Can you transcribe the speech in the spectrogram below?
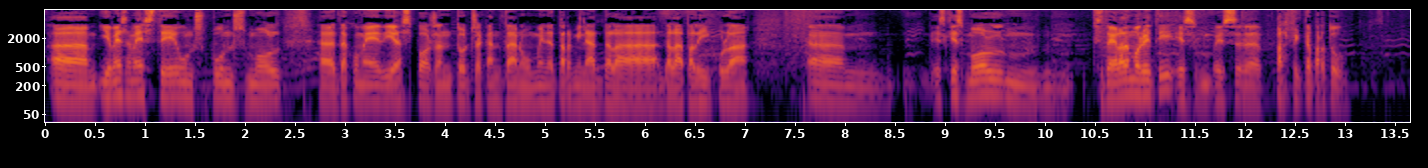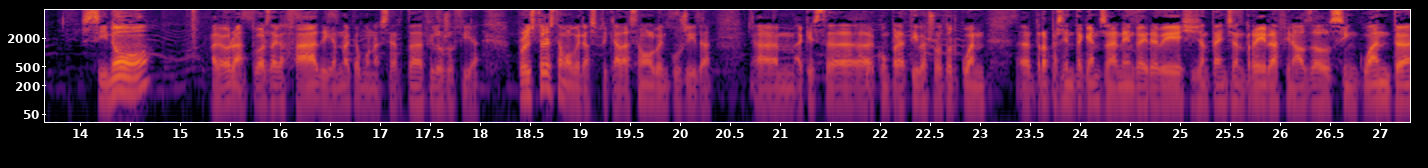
Uh, I a més a més té uns punts molt uh, de comèdia, es posen tots a cantar en un moment determinat de la, de la pel·lícula. Uh, és que és molt... Si t'agrada Moretti, és, és perfecte per tu. Si no, a veure, tu has d'agafar, diguem-ne, com una certa filosofia. Però la història està molt ben explicada, està molt ben cosida. Um, aquesta uh, comparativa, sobretot quan uh, representa que ens anem gairebé 60 anys enrere, a finals dels 50,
